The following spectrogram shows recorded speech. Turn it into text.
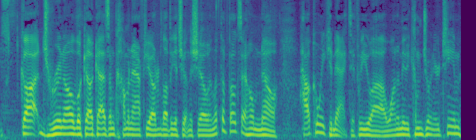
Scott Drewno. Look out, guys. I'm coming after you. I'd love to get you on the show. And let the folks at home know how can we connect. If we uh, want to maybe come join your team,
